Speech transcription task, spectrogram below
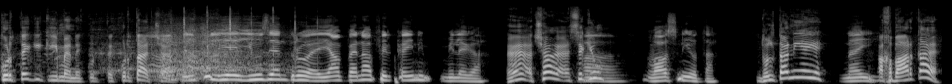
कुर्ते की की मैंने? कुर्ते कुर्ता अच्छा है। बिल्कुल ये यूज़ एंड थ्रो है। यहाँ पहना फिर कहीं नहीं मिलेगा। हैं? अच्छा ऐसे क्यों? हाँ, वॉश नहीं होता। धुलता नहीं है ये? नहीं। अखबार का है?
